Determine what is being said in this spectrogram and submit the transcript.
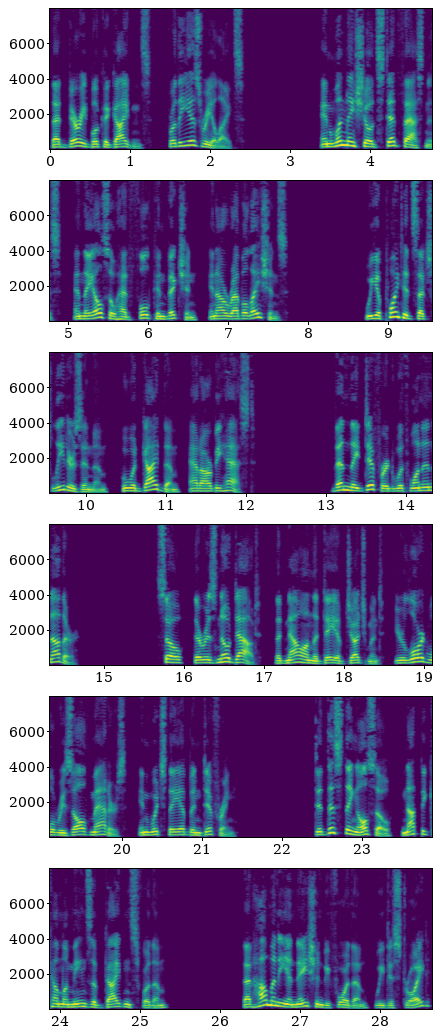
that very book a guidance for the Israelites. And when they showed steadfastness, and they also had full conviction in our revelations, we appointed such leaders in them who would guide them at our behest. Then they differed with one another. So, there is no doubt that now on the day of judgment, your Lord will resolve matters in which they have been differing. Did this thing also not become a means of guidance for them? That how many a nation before them we destroyed?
